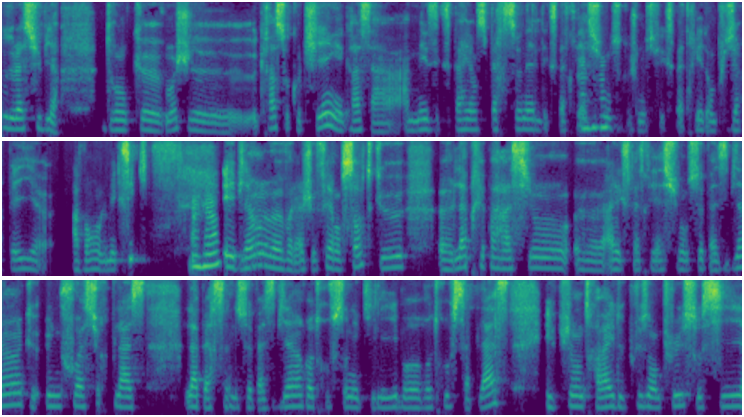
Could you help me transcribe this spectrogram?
que de la subir. Donc, euh, moi, je, grâce au coaching et grâce à, mes expériences personnelles d'expatriation, mhm. parce que je me suis expatriée dans plusieurs pays avant le Mexique, mhm. eh bien, voilà, je fais en sorte que la préparation à l'expatriation se passe bien, qu'une fois sur place, la personne se passe bien, retrouve son équilibre, retrouve sa place, et puis on travaille de plus en plus aussi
